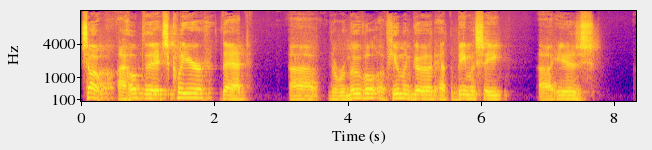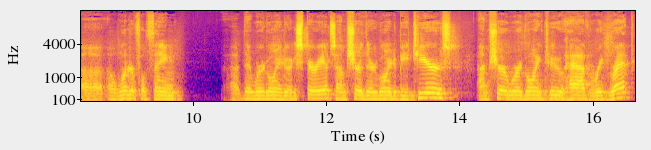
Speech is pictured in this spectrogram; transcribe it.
So I hope that it's clear that uh, the removal of human good at the Bema seat uh, is uh, a wonderful thing uh, that we're going to experience. I'm sure there are going to be tears. I'm sure we're going to have regret,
